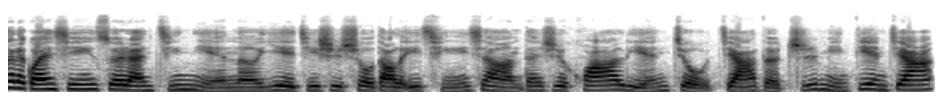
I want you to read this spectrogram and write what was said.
再来关心，虽然今年呢业绩是受到了疫情影响，但是花莲酒家的知名店家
